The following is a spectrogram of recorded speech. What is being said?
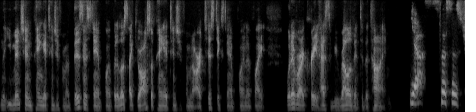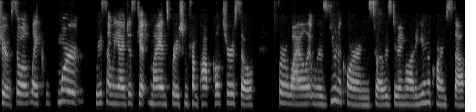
you mentioned paying attention from a business standpoint, but it looks like you're also paying attention from an artistic standpoint of like whatever I create has to be relevant to the time. Yes, this is true. So, like, more recently, I just get my inspiration from pop culture. So, for a while, it was unicorns. So, I was doing a lot of unicorn stuff.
